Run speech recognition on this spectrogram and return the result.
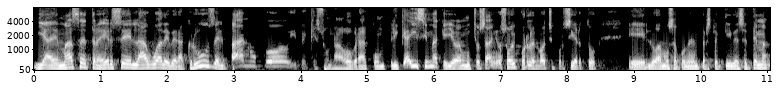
y además a traerse el agua de Veracruz, del Pánuco, que es una obra complicadísima que lleva muchos años. Hoy por la noche, por cierto, eh, lo vamos a poner en perspectiva ese tema,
